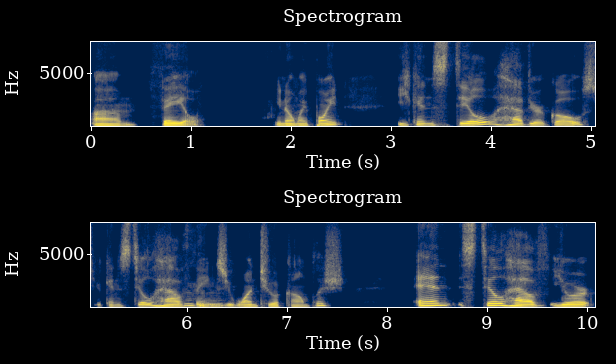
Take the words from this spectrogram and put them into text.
um, fail. You know my point? You can still have your goals, you can still have mm-hmm. things you want to accomplish, and still have your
